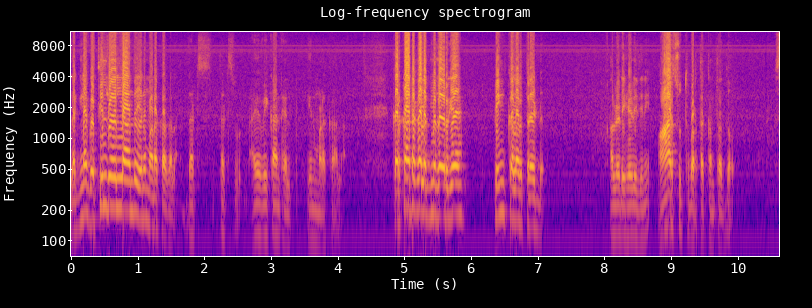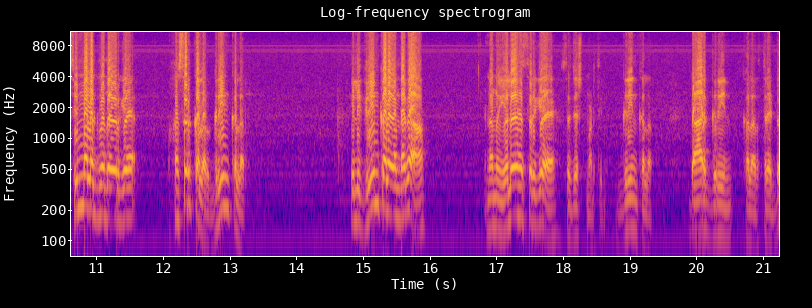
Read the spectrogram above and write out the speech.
ಲಗ್ನ ಗೊತ್ತಿಲ್ಲದೆ ಇಲ್ಲ ಅಂದ್ರೆ ಏನು ಮಾಡೋಕ್ಕಾಗಲ್ಲ. That's that's I we can't help ಏನು ಮಾಡೋಕ್ಕಾಗಲ್ಲ. ಕರ್ಕಾಟಕ ಲಗ್ನದವ್ರಿಗೆ ಪಿಂಕ್ ಕಲರ್ ಥ್ರೆಡ್ ಆಲ್ರೆಡಿ ಹೇಳಿದ್ದೀನಿ. ಆರು ಸುತ್ತು ಬರ್ತಕ್ಕಂಥದ್ದು. ಸಿಂಹ ಲಗ್ನದವ್ರಿಗೆ ಹಸಿರು ಕಲರ್, ಗ್ರೀನ್ ಕಲರ್. ಇಲ್ಲಿ ಗ್ರೀನ್ ಕಲರ್ ಅಂದಾಗ ನಾನು ಎಲೆ ಹೆಸರಿಗೆ ಸಜೆಸ್ಟ್ ಮಾಡ್ತೀನಿ. Green colour. Dark green colour thread.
